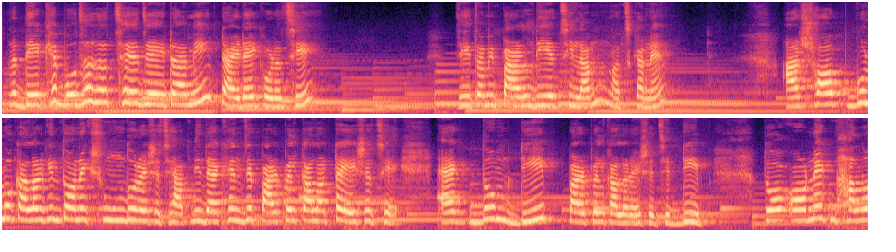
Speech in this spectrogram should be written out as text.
মানে দেখে বোঝা যাচ্ছে যে এটা আমি টাইডাই করেছি। যেহেতু আমি পার্ল দিয়েছিলাম মাঝখানে। আর সবগুলো কালার কিন্তু অনেক সুন্দর এসেছে। আপনি দেখেন যে পার্পেল কালারটা এসেছে। একদম ডিপ পার্পেল কালার এসেছে ডিপ তো অনেক ভালো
